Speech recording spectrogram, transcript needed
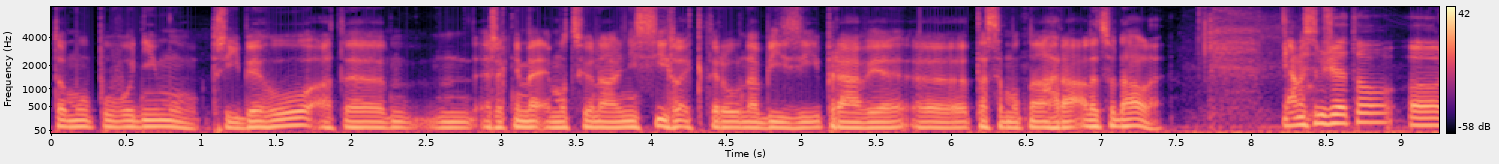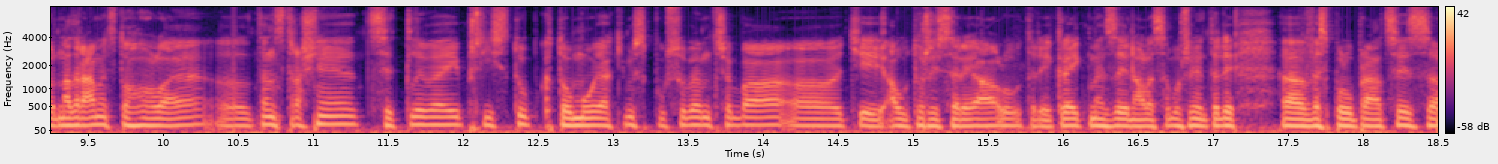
tomu původnímu příběhu a té, hm, řekněme, emocionální síle, kterou nabízí právě ta samotná hra, ale co dále? Já myslím, že je to uh, nad rámec tohohle uh, ten strašně citlivý přístup k tomu, jakým způsobem třeba uh, ti autoři seriálu, tedy Craig Mazin, ale samozřejmě tedy uh, ve spolupráci s uh,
